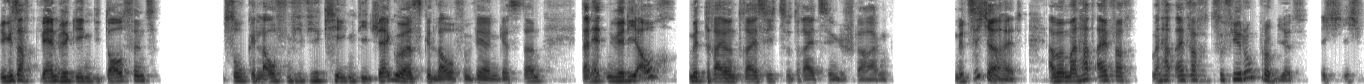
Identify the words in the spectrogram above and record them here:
wie gesagt, wären wir gegen die Dolphins so gelaufen, wie wir gegen die Jaguars gelaufen wären gestern, dann hätten wir die auch mit 33 zu 13 geschlagen. Mit Sicherheit. Aber man hat einfach, man hat einfach zu viel rumprobiert. Ich, ich,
